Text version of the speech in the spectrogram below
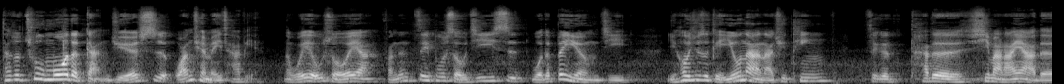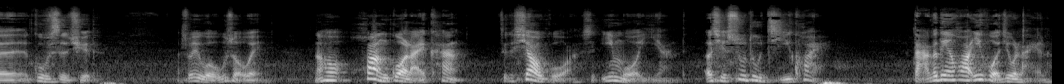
他说触摸的感觉是完全没差别，那我也无所谓啊，反正这部手机是我的备用机，以后就是给优娜拿去听这个他的喜马拉雅的故事去的，所以我无所谓。然后换过来看，这个效果啊是一模一样的，而且速度极快，打个电话一会儿就来了。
